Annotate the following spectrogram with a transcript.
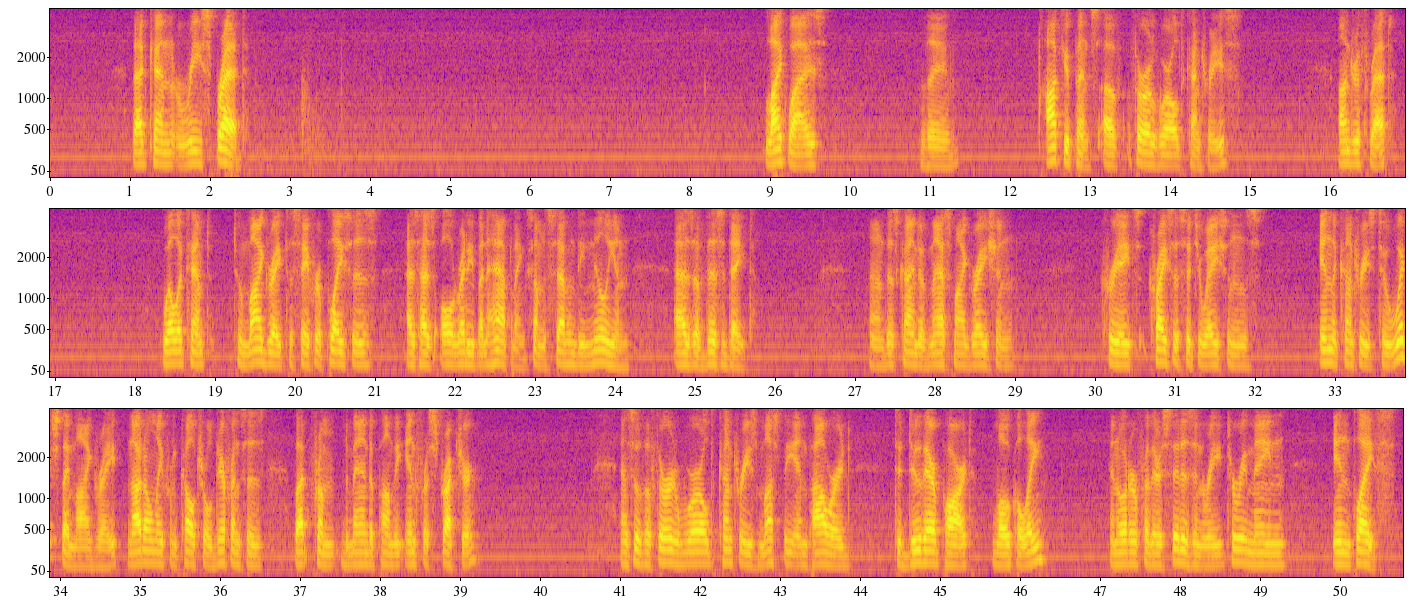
that can respread. Likewise, the occupants of third world countries under threat will attempt to migrate to safer places as has already been happening, some 70 million as of this date. And this kind of mass migration creates crisis situations in the countries to which they migrate, not only from cultural differences, but from demand upon the infrastructure. And so the third world countries must be empowered to do their part locally in order for their citizenry to remain in place.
